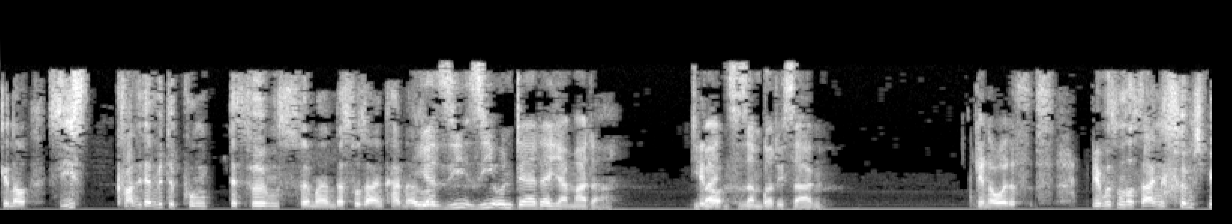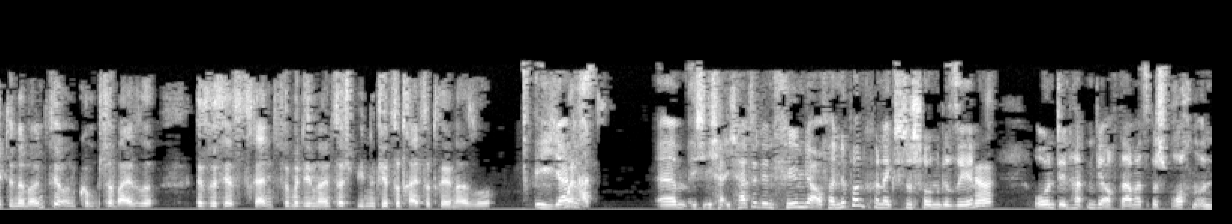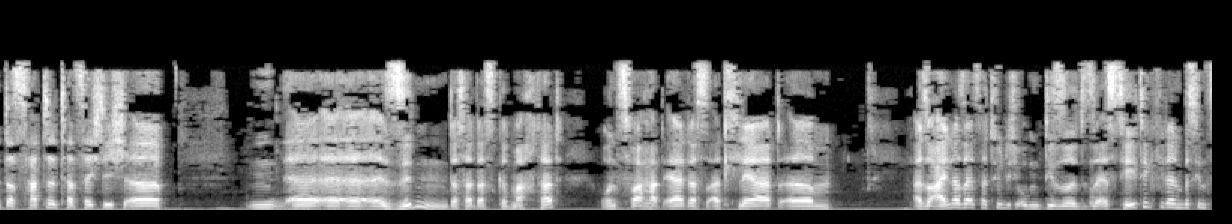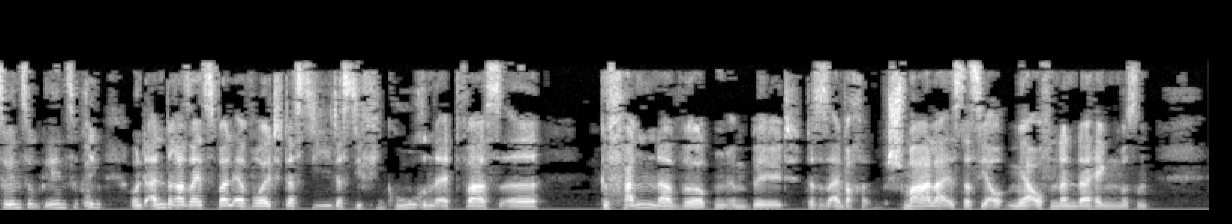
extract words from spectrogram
Genau. Sie ist quasi der Mittelpunkt des Films, wenn man das so sagen kann. Also, ja, sie, sie und der, der Yamada. Die genau. beiden zusammen, würde ich sagen. Genau, das ist, wir müssen uns auch sagen, der Film spielt in der 90er und komischerweise ist es jetzt Trend, Filme, die in den 90er spielen, in 4 zu 3 zu drehen, also. Ja, man das, hat, ähm, ich, ich, ich hatte den Film ja auf der Nippon Connection schon gesehen. Ja. Und den hatten wir auch damals besprochen und das hatte tatsächlich äh, äh, äh, äh, Sinn, dass er das gemacht hat. Und zwar hat er das erklärt, ähm, also einerseits natürlich, um diese, diese Ästhetik wieder ein bisschen zu hinzu, hinzukriegen und andererseits, weil er wollte, dass die, dass die Figuren etwas äh, gefangener wirken im Bild, dass es einfach schmaler ist, dass sie auch mehr aufeinander hängen müssen.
